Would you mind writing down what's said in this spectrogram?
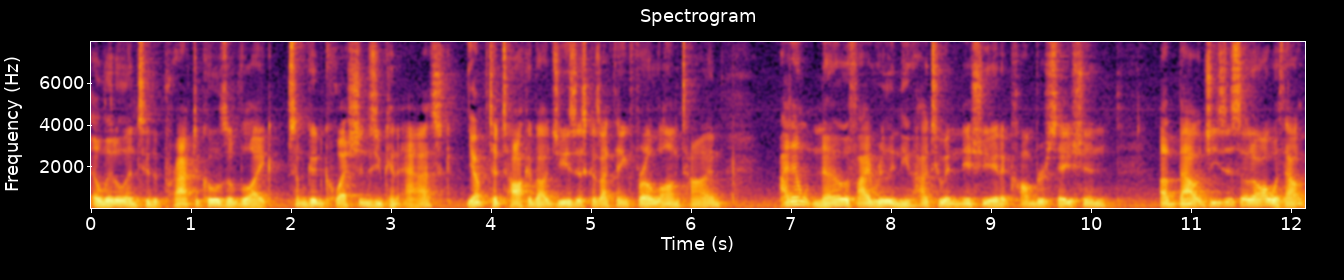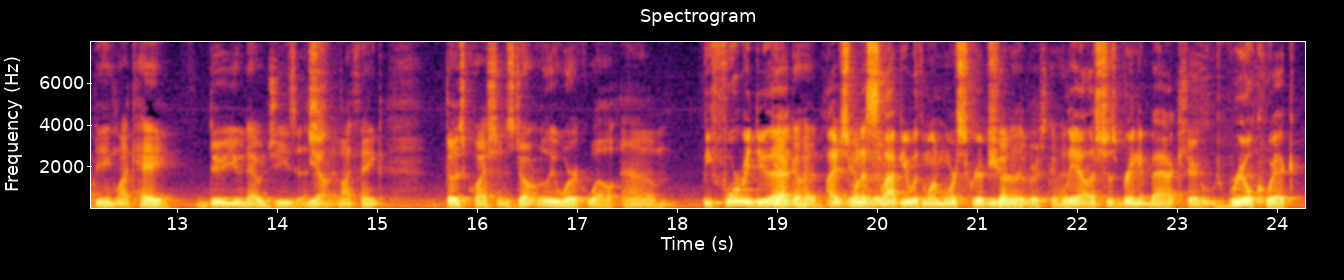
a little into the practicals of like some good questions you can ask Yep. to talk about Jesus because I think for a long time I don't know if I really knew how to initiate a conversation about Jesus at all without being like, "Hey, do you know Jesus?" Yeah. And I think those questions don't really work well. Um, before we do that Yeah, go ahead. i just want to slap you with one more scripture you got another verse? Go ahead. yeah let's just bring it back Sure. real quick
